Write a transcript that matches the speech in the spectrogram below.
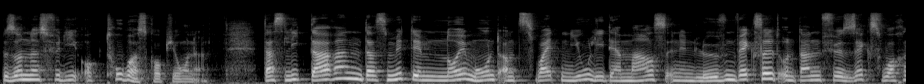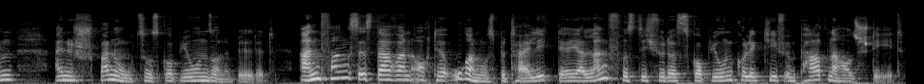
besonders für die Oktoberskorpione. Das liegt daran, dass mit dem Neumond am 2. Juli der Mars in den Löwen wechselt und dann für sechs Wochen eine Spannung zur Skorpionsonne bildet. Anfangs ist daran auch der Uranus beteiligt, der ja langfristig für das Skorpion-Kollektiv im Partnerhaus steht.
